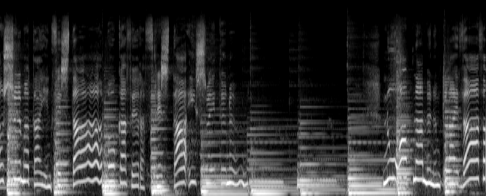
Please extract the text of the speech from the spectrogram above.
Á sumadaginn fyrsta bóka að frista í sveitunum Nú opna munum glæða þá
